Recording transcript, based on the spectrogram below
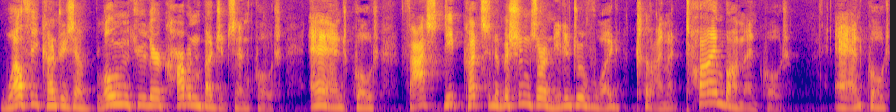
wealthy countries have blown through their carbon budgets, end quote, and, quote, fast, deep cuts in emissions are needed to avoid climate time bomb, end quote. And, quote,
